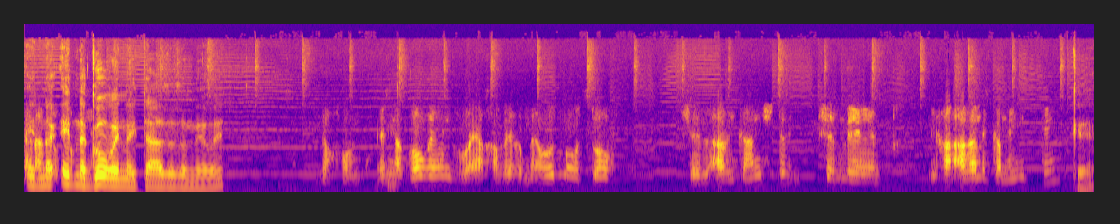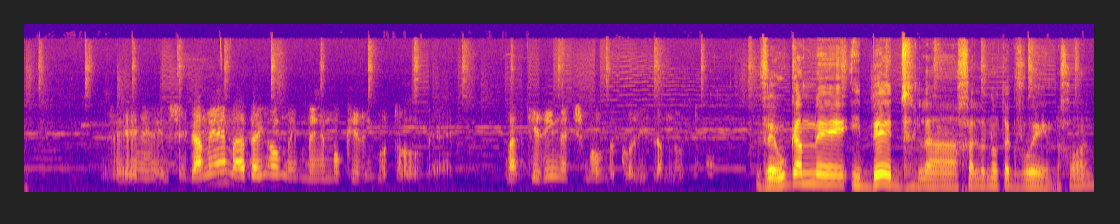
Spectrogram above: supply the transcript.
עדנה-. גורן הייתה אז הזמרת. נכון, עדנה גורן, והוא היה חבר מאוד מאוד טוב של אריק איינשטיין, של, אה, סליחה, ארלה קמינסקי, כן. ושגם הם עד היום הם אה, מוקירים אותו ומזכירים את שמו בכל הזדמנות. והוא גם אה, איבד לחלונות הגבוהים, נכון?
